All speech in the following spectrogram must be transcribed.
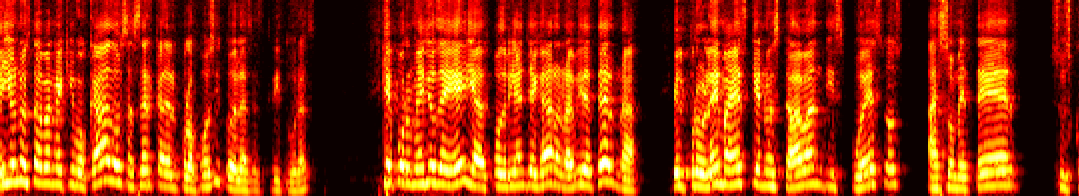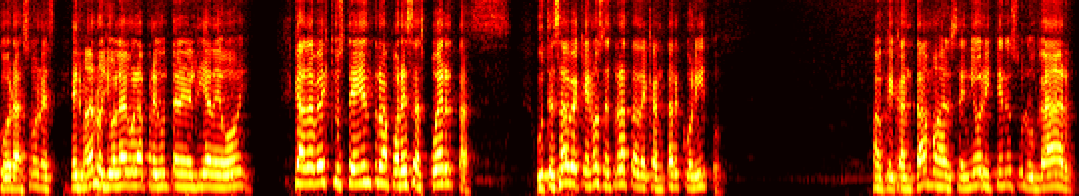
Ellos no estaban equivocados acerca del propósito de las escrituras, que por medio de ellas podrían llegar a la vida eterna. El problema es que no estaban dispuestos a someter sus corazones. Hermano, yo le hago la pregunta en el día de hoy. Cada vez que usted entra por esas puertas, usted sabe que no se trata de cantar coritos. Aunque cantamos al Señor y tiene su lugar.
